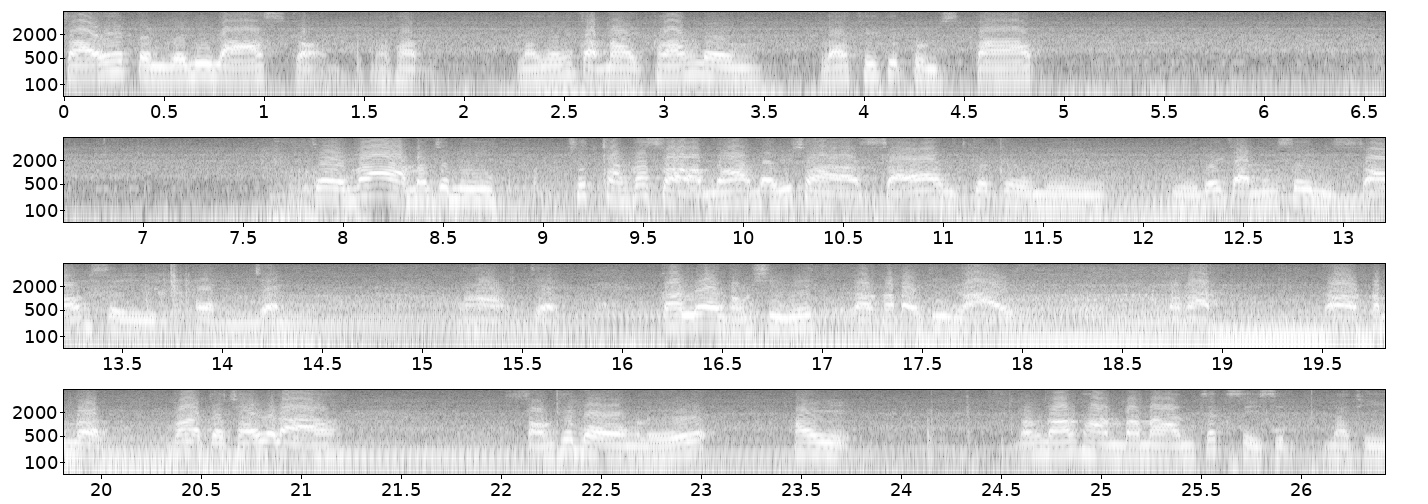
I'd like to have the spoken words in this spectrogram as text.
size ให้เป็น very large ก่อนนะครับ หลังจากนั้นกลับมาอีกครั้งหนึ่งแล้วคลิกที่ปุ่ม start จะเห็นว่ามันจะมี ชุดคำข้อสอบนะในวิชา science ก็คือมีอยู่ด้วยกันทั้งสิ้น 2 4 6 7นะฮะ7ก็เรื่องของชีวิตเราก็ไปที่ life นะครับ ก็กำหนดว่าจะใช้เวลา 2 ชั่วโมง หรือให้น้องๆทำประมาณสัก 40 นาที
